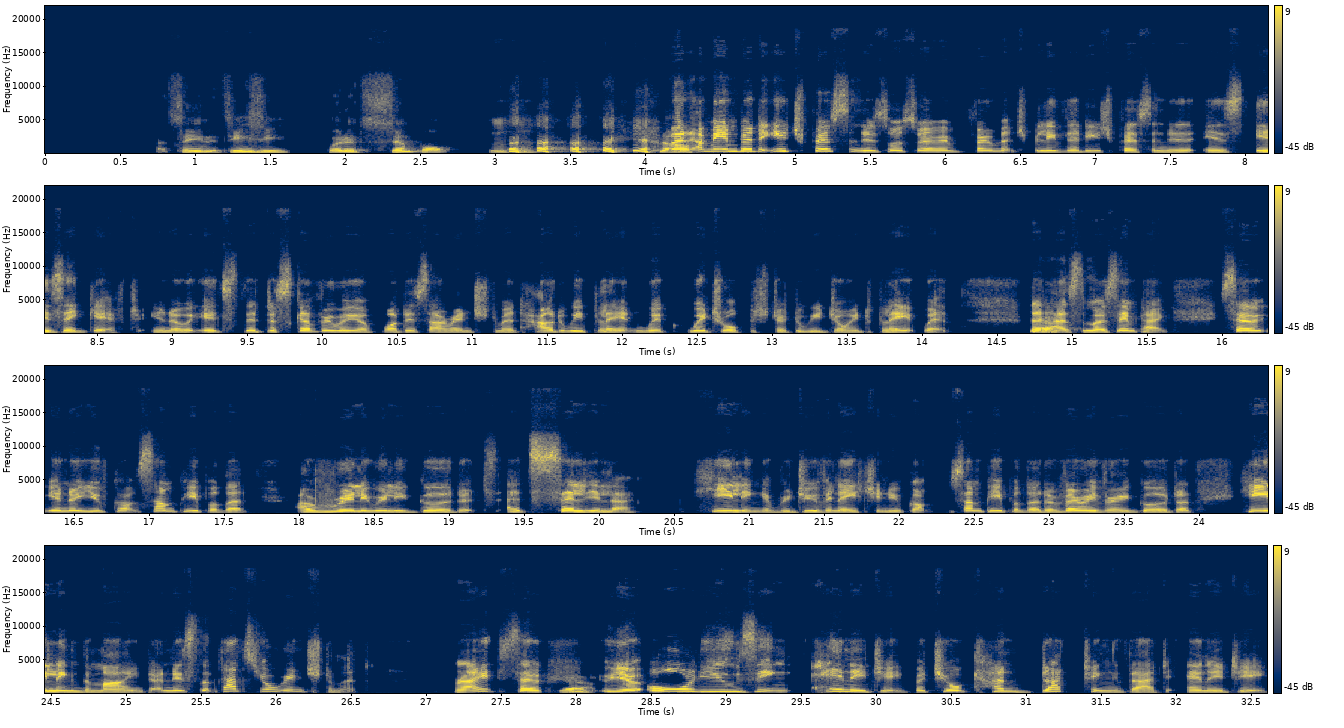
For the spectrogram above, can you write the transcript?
Not saying it's easy, but it's simple. Mhm. You know? but i mean but each person is also I very much believe that each person is is a gift you know it's the discovery of what is our instrument how do we play it and which, which orchestra do we join to play it with that Yeah. has the most impact so you know you've got some people that are really really good at, at cellular healing and rejuvenation you've got some people that are very very good at healing the mind and it's that that's your instrument right? So Yeah. you're all using energy but you're conducting that energy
